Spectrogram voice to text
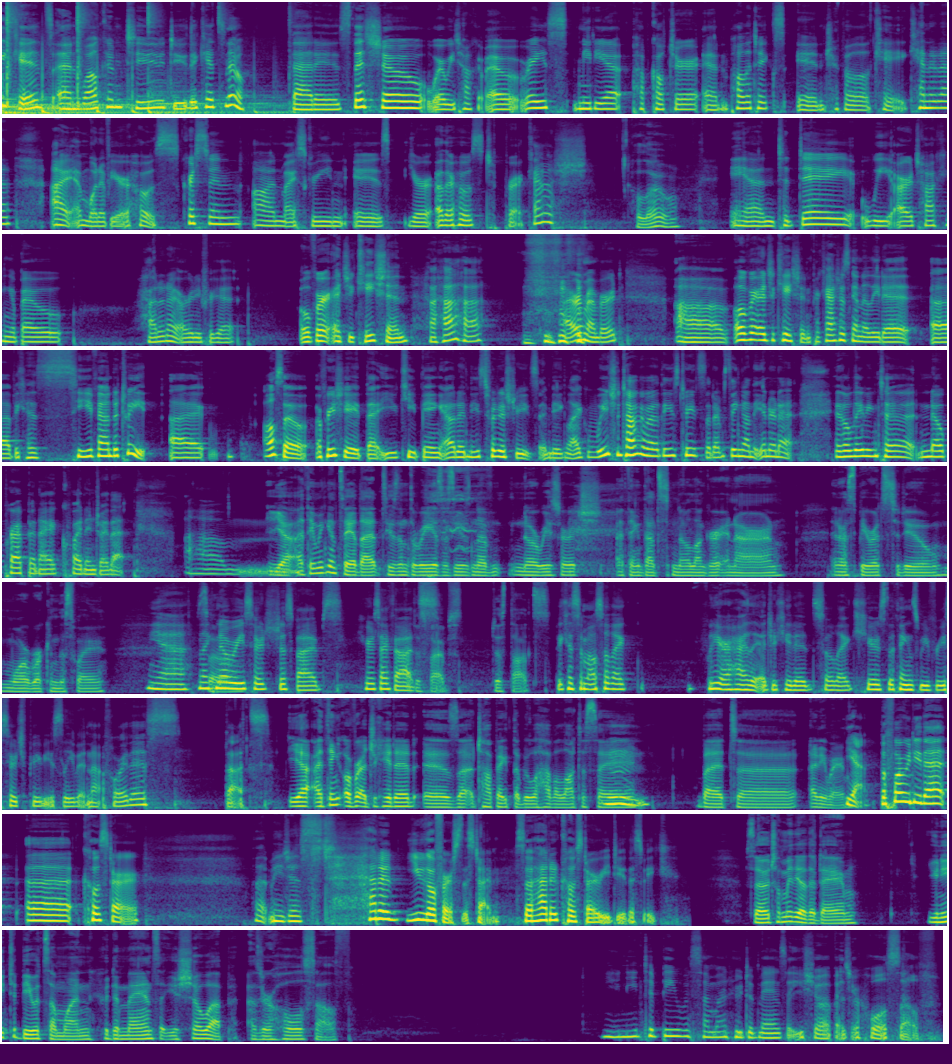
Hey, kids, and welcome to Do the Kids Know? That is this show where we talk about race, media, pop culture, and politics in Triple K Canada. I am one of your hosts, Kristen. On my screen is your other host, Prakash. Hello. And today we are talking about how did I already forget? Over education. Ha ha ha. I remembered. Uh, over education. Prakash is going to lead it uh, because he found a tweet. I also appreciate that you keep being out in these Twitter streets and being like, we should talk about these tweets that I'm seeing on the internet. It's leading to no prep, and I quite enjoy that. Um, Yeah, I think we can say that season three is a season of no research. I think that's no longer in our in our spirits to do more work in this way. yeah, like no research, just vibes. Here's our thoughts. Just vibes, just thoughts. because I'm also like, we are highly educated. So, like, here's the things we've researched previously, but not for this. Thoughts. Yeah, I think overeducated is a topic that we will have a lot to say. Mm. But uh, anyway, Yeah. Before we do that, uh, co-star. Let me just. How did you go first this time? So, how did co-star read you this week? So it told me the other day, you need to be with someone who demands that you show up as your whole self. You need to be with someone who demands that you show up as your whole self.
